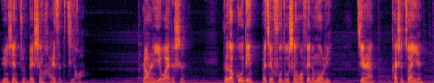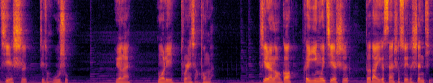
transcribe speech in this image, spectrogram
原先准备生孩子的计划。让人意外的是，得到固定而且富足生活费的茉莉，竟然开始钻研借尸这种巫术。原来，茉莉突然想通了。既然老高可以因为借尸得到一个三十岁的身体，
